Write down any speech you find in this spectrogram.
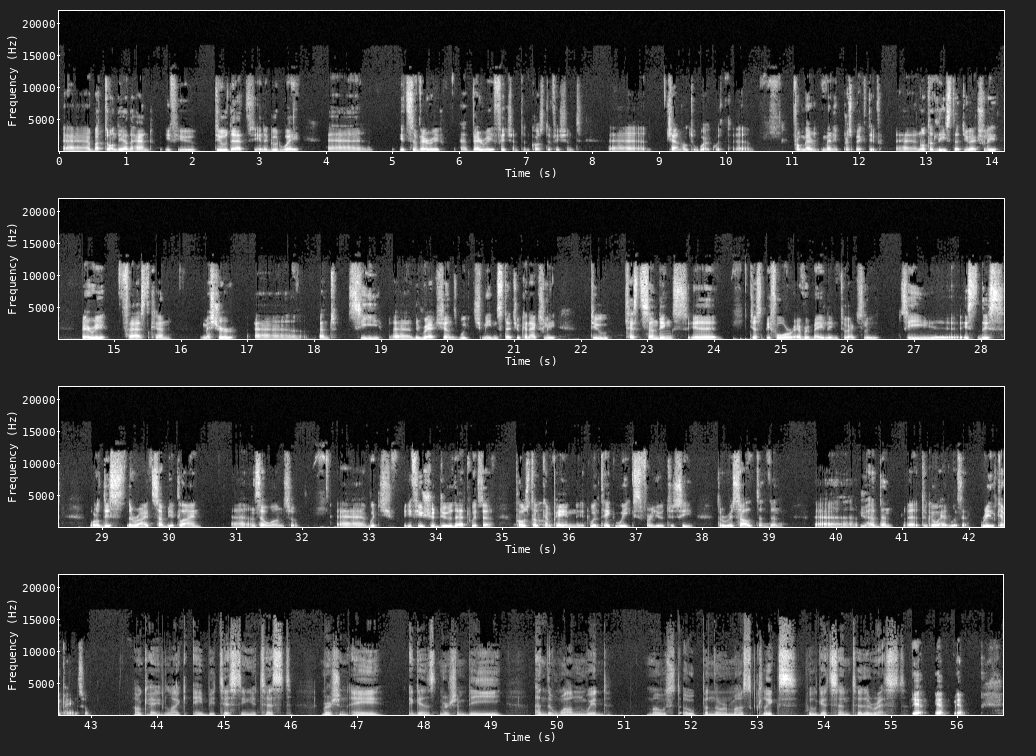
but on the other hand, if you do that in a good way, uh, it's a very very efficient and cost efficient uh, channel to work with uh, from many perspective. not at least that you actually very fast can measure and see the reactions, which means that you can actually do test sendings uh, just before every mailing to actually see uh, is this or this the right subject line uh, and so on. So uh, which if you should do that with a postal campaign, it will take weeks for you to see the result, and then uh, you have then uh, to go ahead with a real campaign. So, okay, like A/B testing, you test version A against version B, and the one with most open or most clicks will get sent to the rest. Yeah, yeah, yeah.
